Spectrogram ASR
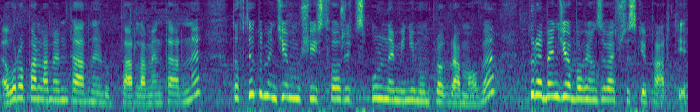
europarlamentarne lub parlamentarne, to wtedy będziemy musieli stworzyć wspólne minimum programowe, które będzie obowiązywać wszystkie partie.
